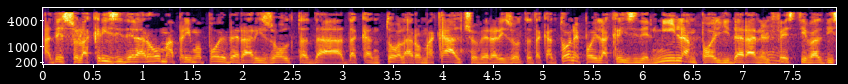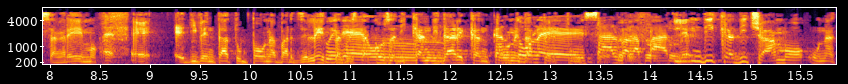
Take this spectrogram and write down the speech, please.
adesso la crisi della Roma prima o poi verrà risolta da, da Cantone, la Roma Calcio verrà risolta da Cantone, poi la crisi del Milan, poi gli daranno il mm. Festival di Sanremo, eh. è, è diventato un po' una barzelletta questa cosa di candidare Cantone, Cantone dappertutto. salva la patria. Indica diciamo una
